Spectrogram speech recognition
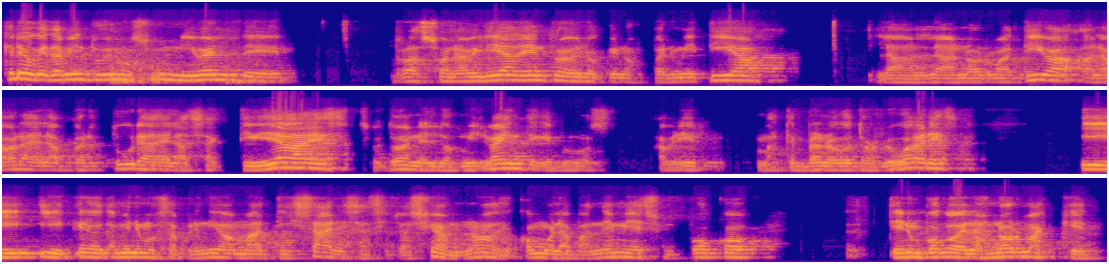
Creo que también tuvimos un nivel de razonabilidad dentro de lo que nos permitía la, normativa a la hora de la apertura de las actividades, sobre todo en el 2020, que pudimos abrir más temprano que otros lugares. Y, creo que también hemos aprendido a matizar esa situación, ¿no? De cómo la pandemia es un poco, tiene un poco de las normas que,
